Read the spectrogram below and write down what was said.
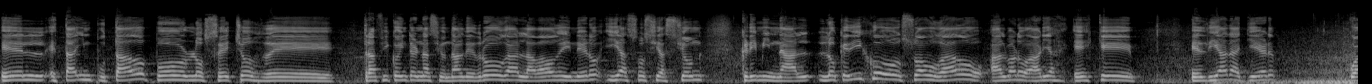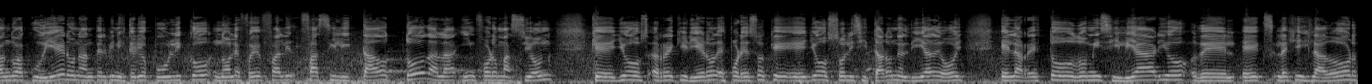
él está imputado por los hechos de tráfico internacional de droga, lavado de dinero y asociación criminal. Lo que dijo su abogado Álvaro Arias es que el día de ayer cuando acudieron ante el Ministerio Público no les fue facilitado toda la información que ellos requirieron. Es por eso que ellos solicitaron el día de hoy el arresto domiciliario del ex legislador,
